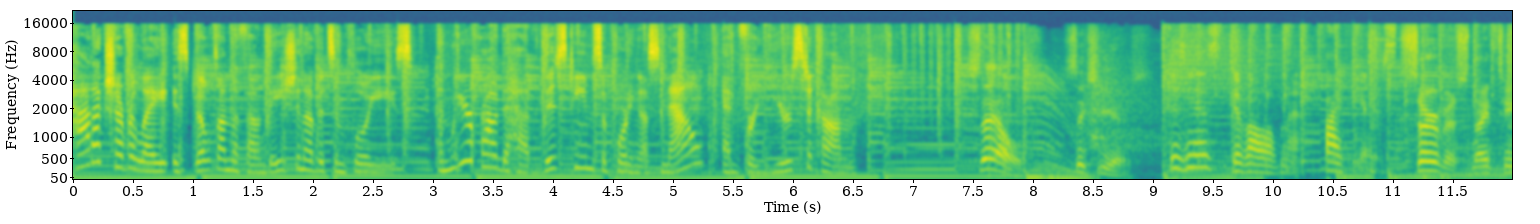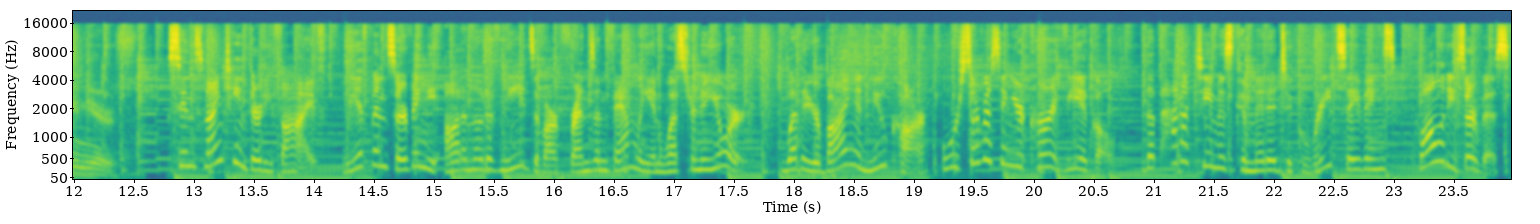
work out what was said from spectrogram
Paddock Chevrolet is built on the foundation of its employees, and we are proud to have this team supporting us now and for years to come. Sales, six years. Business development, five years. Service, 19 years. Since 1935, we have been serving the automotive needs of our friends and family in Western New York. Whether you're buying a new car or servicing your current vehicle, the Paddock team is committed to great savings, quality service,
